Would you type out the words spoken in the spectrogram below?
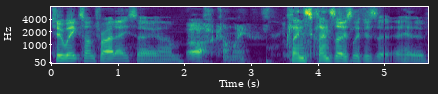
two weeks on Friday. So um, Oh, can't wait. cleanse cleanse those livers ahead of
